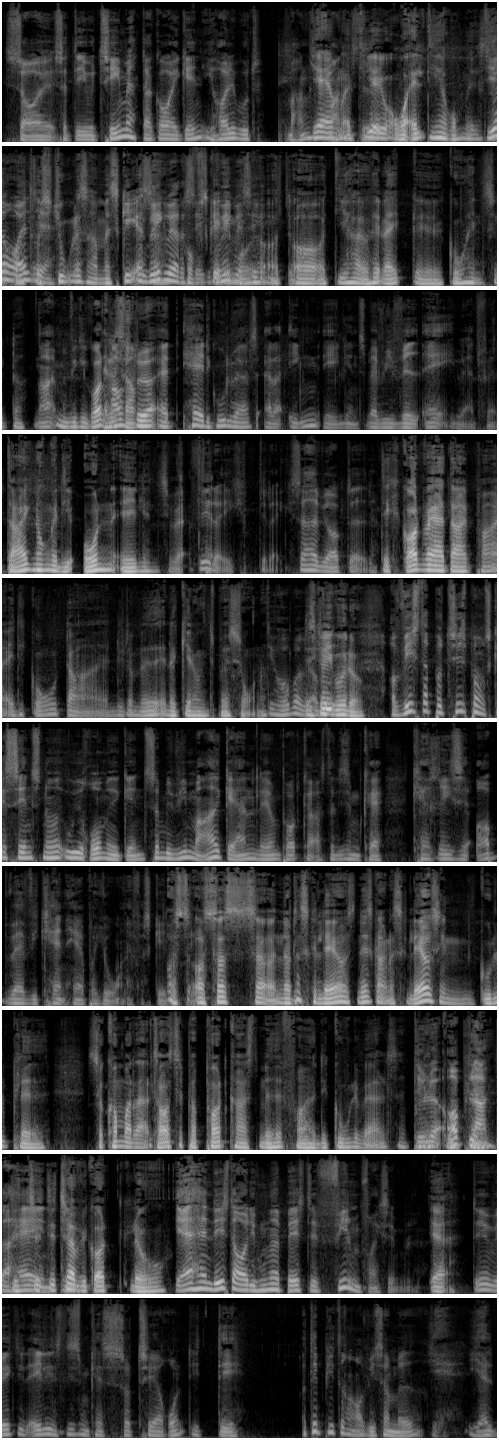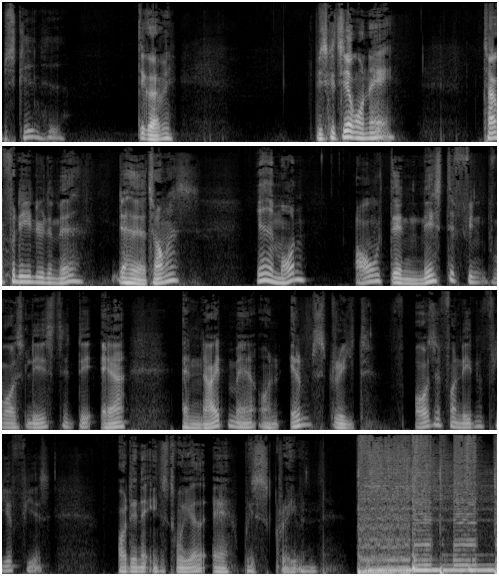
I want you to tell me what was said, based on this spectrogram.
Så, øh, så det er jo et tema, der går igen i Hollywood mange, ja, mange steder. de er jo overalt, de her rumvæsener. De er overalt, og, og skjuler sig og maskerer sig være på forskellige måder, og, og, og de har jo heller ikke øh, gode hensigter. Nej, men vi kan godt afsløre, sammen. at her i det gule værelse er der ingen aliens, hvad vi ved af i hvert fald. Der er ikke nogen af de onde aliens i hvert fald. Det er der ikke, det er der ikke. Så havde vi opdaget det. Det kan godt være, at der er et par af de gode, der lytter med, eller giver nogle inspirationer. Det håber vi. Det skal vi ikke udelukke. Og hvis der på et tidspunkt skal sendes noget ud i rummet igen, så vil vi meget gerne lave en podcast, der ligesom kan, kan rise op, hvad vi kan her på jorden af forskellige og, og så, så, når der skal laves, næste gang der skal laves en guldplade, så kommer der altså også et par podcast med fra det gule værelse. Det bliver oplagt at have det, en... Det tør vi godt love. Ja, han lister over de 100 bedste film, for eksempel. Ja. Det er jo vigtigt, at aliens ligesom kan sortere rundt i det. Og det bidrager vi så med, ja, yeah, i al beskedenhed. Det gør vi. Vi skal til at runde af. Tak fordi I lyttede med. Jeg hedder Thomas. Jeg hedder Morten. Og den næste film på vores liste, det er A Nightmare on Elm Street, også fra 1984, og den er instrueret af Wes Craven. thank you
